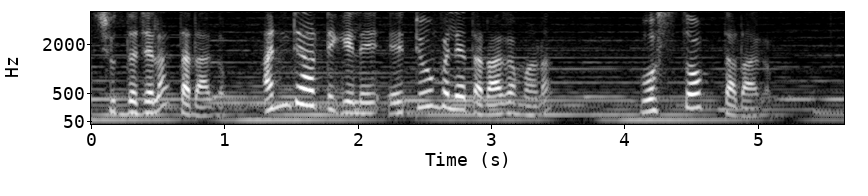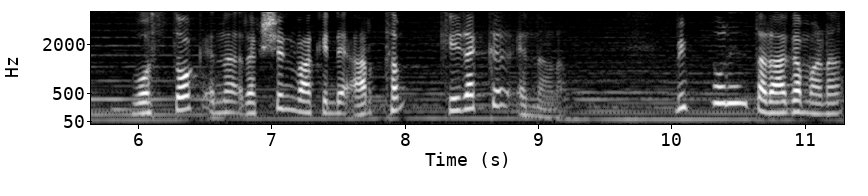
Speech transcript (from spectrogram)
ശുദ്ധജല തടാകം. അന്റാർട്ടിക്കയിലെ ഏറ്റവും വലിയ തടാകമാണ് വോസ്തോക് തടാകം. വോസ്തോക് എന്ന റഷ്യൻ വാക്കിന്റെ അർത്ഥം കിഴക്ക് എന്നാണ്. വിക്ടോറിയ തടാകമാണ്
